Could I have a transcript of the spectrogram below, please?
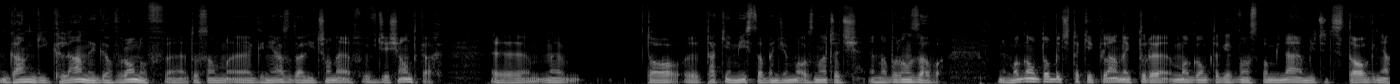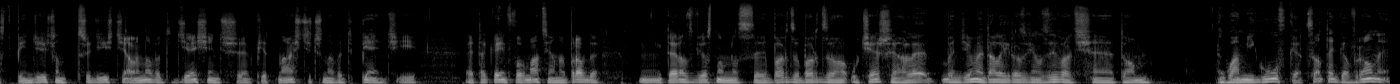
gangi, klany gawronów, to są gniazda liczone w dziesiątkach, to takie miejsca będziemy oznaczać na brązowo. Mogą to być takie klany, które mogą, tak jak Wam wspominałem, liczyć 100 gniazd, 50, 30, ale nawet 10, 15 czy nawet 5. I taka informacja naprawdę mm, teraz wiosną nas bardzo, bardzo ucieszy, ale będziemy dalej rozwiązywać tą łamigłówkę. Co te gawrony, e,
